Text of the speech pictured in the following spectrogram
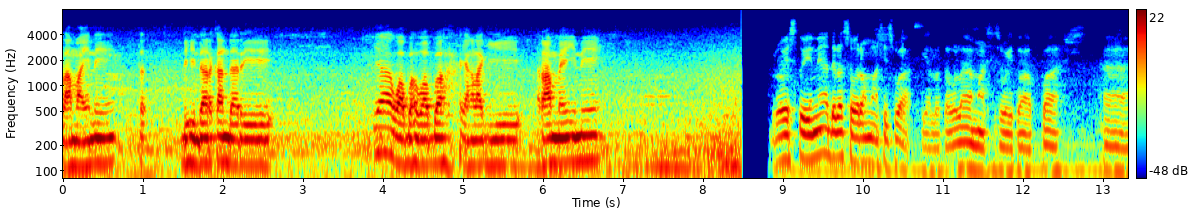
selama ini dihindarkan dari ya wabah-wabah yang lagi rame ini. Bro Estu ini adalah seorang mahasiswa. Ya lo tau lah mahasiswa itu apa. Nah,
